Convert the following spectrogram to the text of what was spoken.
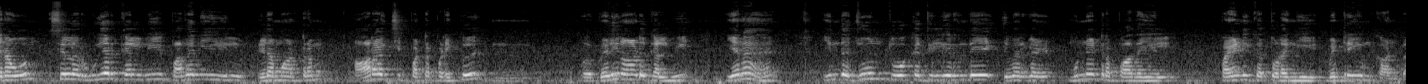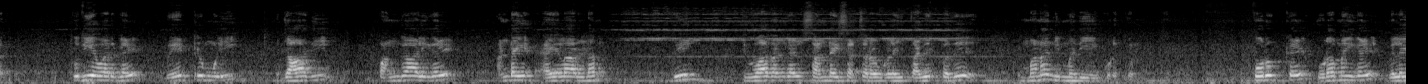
எனவும் சிலர் உயர்கல்வி பதவியில் இடமாற்றம் ஆராய்ச்சி பட்டப்படிப்பு வெளிநாடு கல்வி என இந்த ஜூன் துவக்கத்திலிருந்தே இவர்கள் முன்னேற்ற பாதையில் பயணிக்கத் தொடங்கி வெற்றியும் காண்பர். புதியவர்கள் வேற்றுமொழி ஜாதி பங்காளிகள் அண்டை அயலாரிடம் வீண் விவாதங்கள் சண்டை சச்சரவுகளை தவிர்ப்பது மன நிம்மதியை கொடுக்கும். பொருட்கள் உடைமைகள் விலை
